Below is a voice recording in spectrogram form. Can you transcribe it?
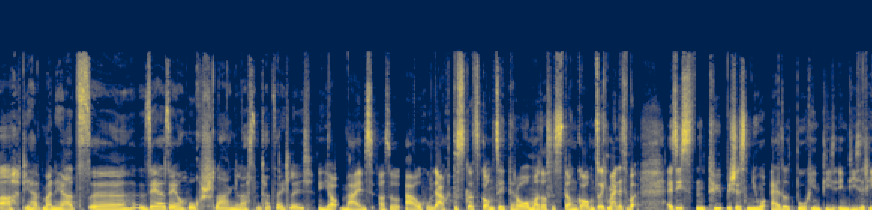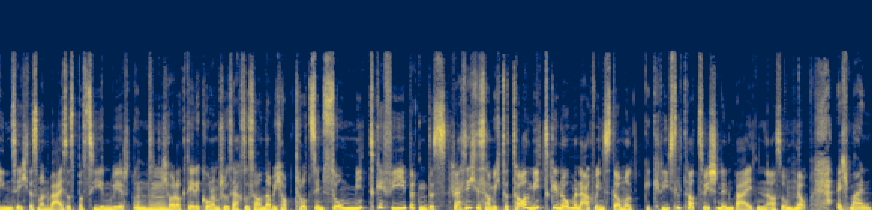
ach, die hat mein Herz äh, sehr, sehr hoch schlagen lassen, tatsächlich. Ja, meins also auch. Und auch das, das ganze Drama, das es dann gab. Und so. Ich meine, es, war, es ist ein typisches New Adult Buch in, die, in dieser Hinsicht, dass man weiß, was passieren wird. Und die Charaktere kommen am Schluss auch zusammen. Aber ich habe trotzdem so mitgefiebert. Und das, ich weiß nicht, das hat mich total mitgenommen, auch wenn es da mal gekriselt hat zwischen den beiden. Also, ja. Ich meine,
